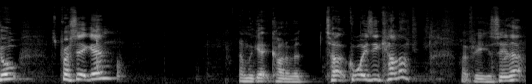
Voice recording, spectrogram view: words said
Cool. Let's press it again. And we get kind of a turquoisey colour. Hopefully you can see that.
